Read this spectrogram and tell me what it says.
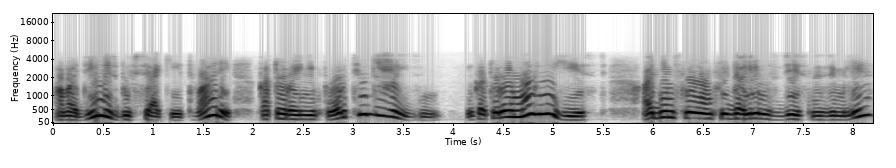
А водились бы всякие твари, которые не портят жизнь и которые можно есть. Одним словом, Фридолин здесь, на земле,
